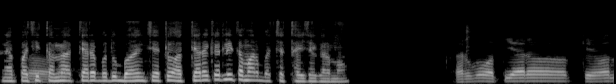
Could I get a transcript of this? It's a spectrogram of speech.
અને પછી તમે અત્યારે બધું બંધ છે તો અત્યારે કેટલી તમારી બચત થઈ છે ઘરમાં? ઘરમાં અત્યારે કહેવાનું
